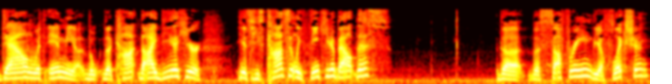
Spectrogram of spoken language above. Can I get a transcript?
down within me. The, the, the idea here is he's constantly thinking about this, the, the suffering, the affliction,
